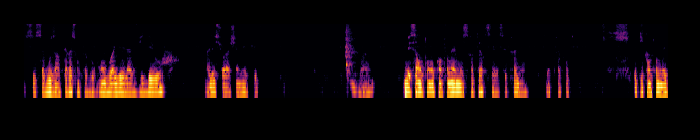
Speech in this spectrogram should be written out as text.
si ça vous intéresse, on peut vous envoyer la vidéo. Allez sur la chaîne YouTube. Mais ça, quand on est administrateur, c'est très bien, c'est très pratique. Et puis quand on est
